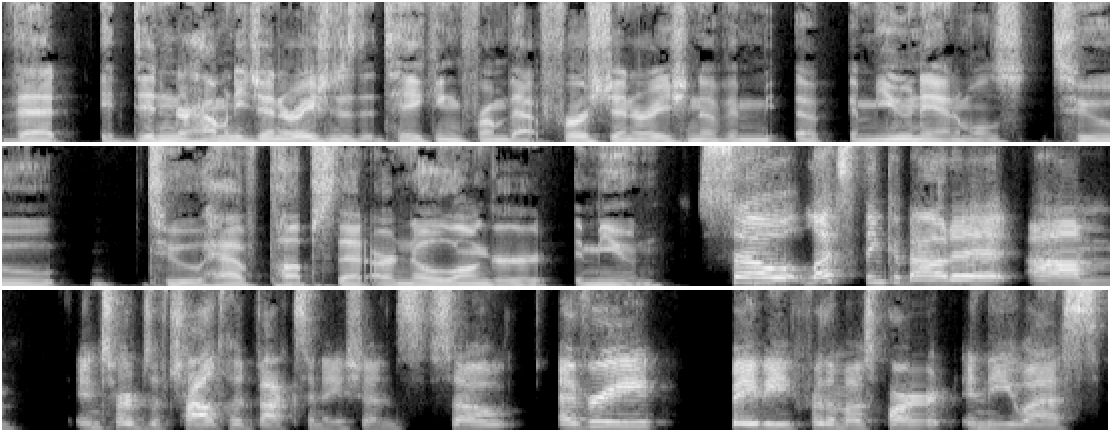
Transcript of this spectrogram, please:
that it didn't? Or how many generations is it taking from that first generation of Im, uh, immune animals to to have pups that are no longer immune? So let's think about it um, in terms of childhood vaccinations. So every baby for the most part in the us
